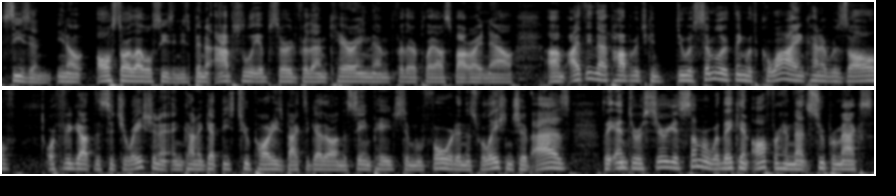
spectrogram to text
season, you know, All Star level season. He's been absolutely absurd for them, carrying them for their playoff spot right now. Um, I think that Popovich can do a similar thing with Kawhi and kind of resolve or figure out the situation and kind of get these two parties back together on the same page to move forward in this relationship as they enter a serious summer where they can offer him that supermax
